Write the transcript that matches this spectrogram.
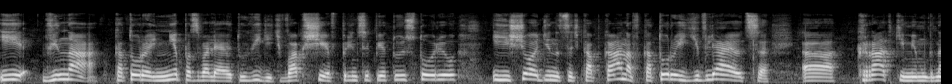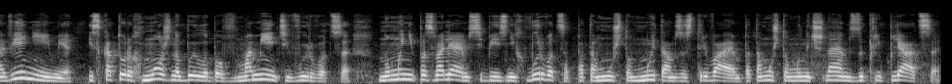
И вина, которая не позволяет увидеть вообще, в принципе, эту историю, и еще 11 капканов, которые являются э, краткими мгновениями, из которых можно было бы в моменте вырваться, но мы не позволяем себе из них вырваться, потому что мы там застреваем, потому что мы начинаем закрепляться.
